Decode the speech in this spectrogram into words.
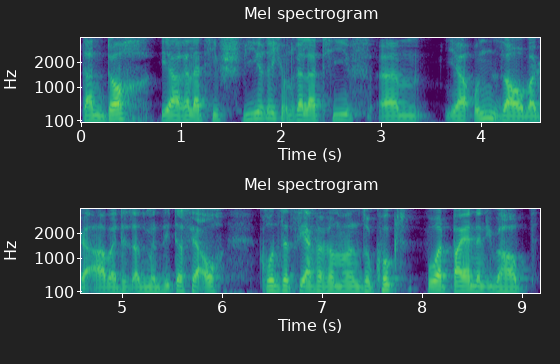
dann doch ja relativ schwierig und relativ ähm, ja unsauber gearbeitet. Also man sieht das ja auch grundsätzlich einfach, wenn man so guckt, wo hat Bayern denn überhaupt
